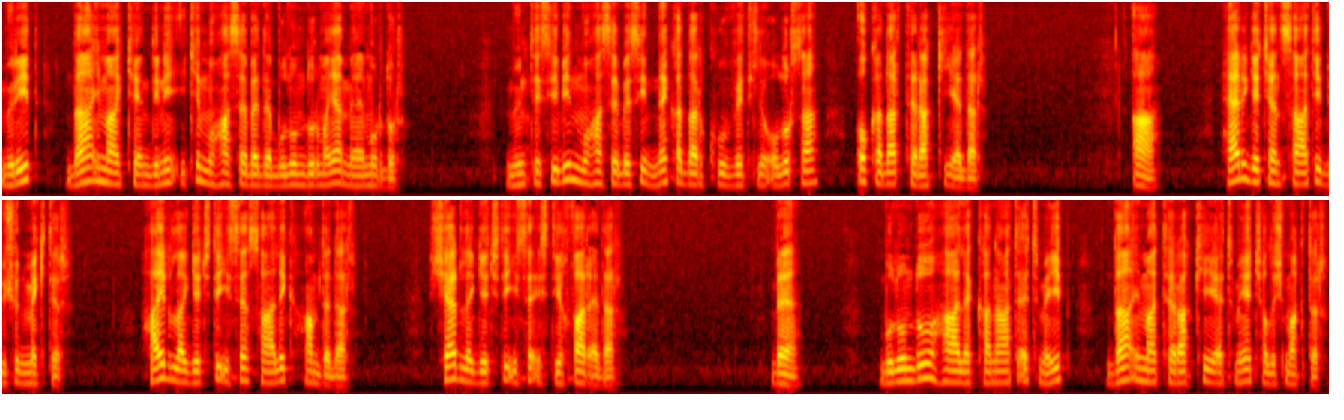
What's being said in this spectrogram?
Mürid daima kendini iki muhasebede bulundurmaya memurdur. Müntesibin muhasebesi ne kadar kuvvetli olursa o kadar terakki eder. A. Her geçen saati düşünmektir. Hayırla geçti ise salik hamd eder. Şerle geçti ise istiğfar eder. B. Bulunduğu hale kanaat etmeyip daima terakki etmeye çalışmaktır.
